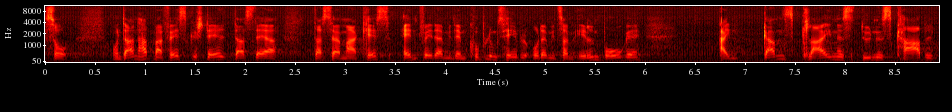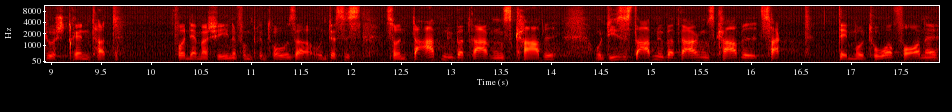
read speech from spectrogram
So. Und dann hat man festgestellt, dass der, dass der Marquez entweder mit dem Kupplungshebel oder mit seinem Ellenbogen ein ganz kleines, dünnes Kabel durchtrennt hat von der Maschine von Petrosa. Und das ist so ein Datenübertragungskabel. Und dieses Datenübertragungskabel sagt dem Motor vorne,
